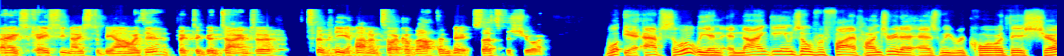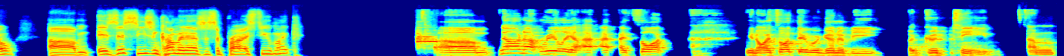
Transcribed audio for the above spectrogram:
Thanks, Casey. Nice to be on with you. Picked a good time to to be on and talk about the Knicks. That's for sure. Well, yeah, absolutely. And, and nine games over 500 as we record this show. Um, is this season coming as a surprise to you, Mike? Um, no, not really. I, I, I, thought, you know, I thought they were going to be a good team. Um,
